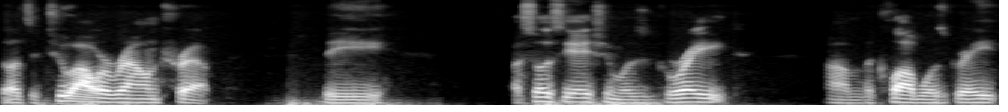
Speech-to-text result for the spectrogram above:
So it's a two hour round trip. The association was great. Um, the club was great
